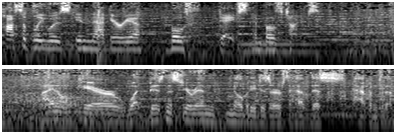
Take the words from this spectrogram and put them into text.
possibly was in that area both days and both times. I don't care what business you're in, nobody deserves to have this happen to them.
